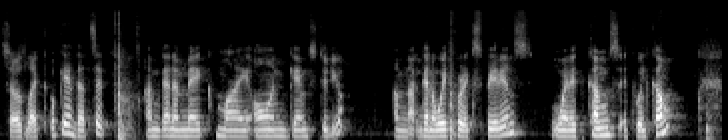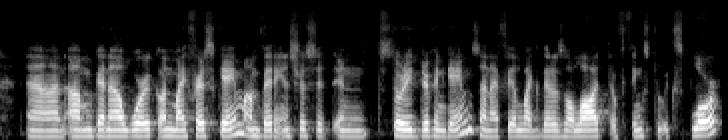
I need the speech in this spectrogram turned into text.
So I was like, okay, that's it. I'm gonna make my own game studio. I'm not gonna wait for experience. When it comes, it will come. And I'm gonna work on my first game. I'm very interested in story-driven games, and I feel like there's a lot of things to explore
